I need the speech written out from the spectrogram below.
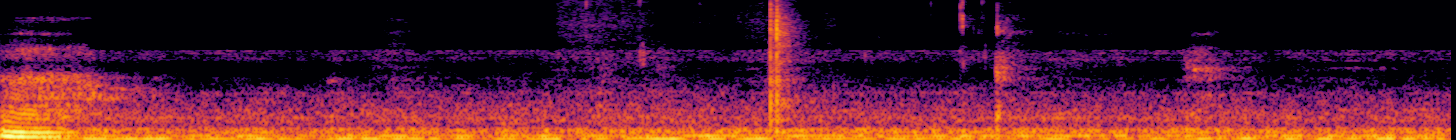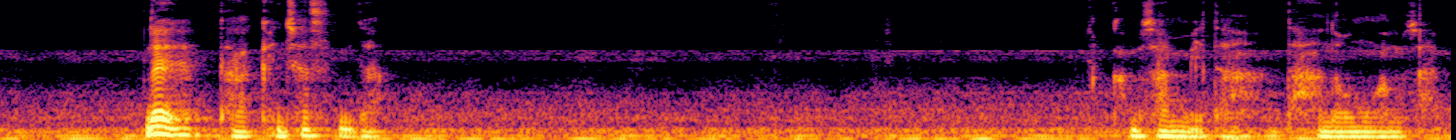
아, 네, 다 괜찮습니다. 감사합니다. 다 너무 감사합니다.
